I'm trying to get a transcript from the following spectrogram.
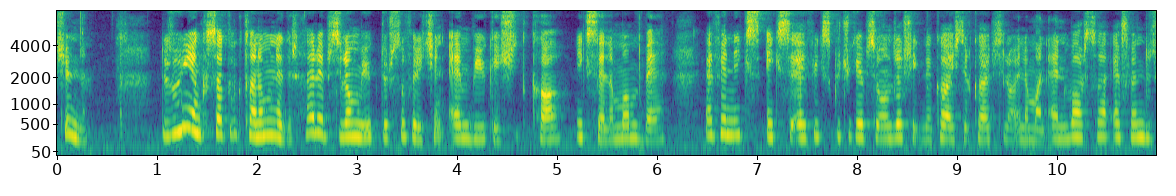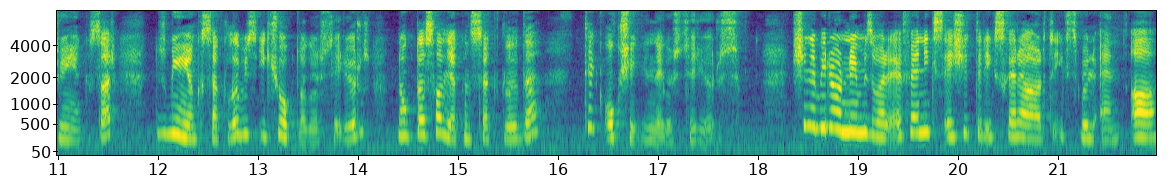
Şimdi düzgün yan kısaklık tanımı nedir? Her epsilon büyüktür 0 için en büyük eşit k x eleman b. fn x eksi fx küçük epsilon olacak şekilde k eşittir k epsilon eleman n varsa fn düzgün yan kısar. Düzgün yan kısaklığı biz iki okla gösteriyoruz. Noktasal yakın kısaklığı da tek ok şeklinde gösteriyoruz. Şimdi bir örneğimiz var. fn x eşittir x kare artı x bölü n. a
